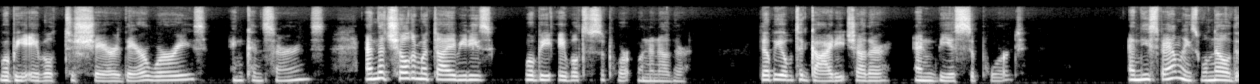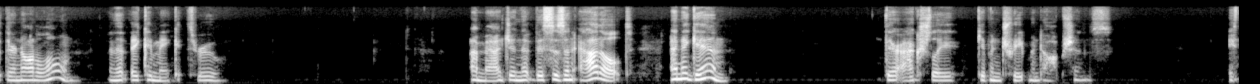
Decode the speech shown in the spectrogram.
will be able to share their worries and concerns. And the children with diabetes will be able to support one another. They'll be able to guide each other and be a support. And these families will know that they're not alone and that they can make it through. Imagine that this is an adult, and again, they're actually given treatment options. If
